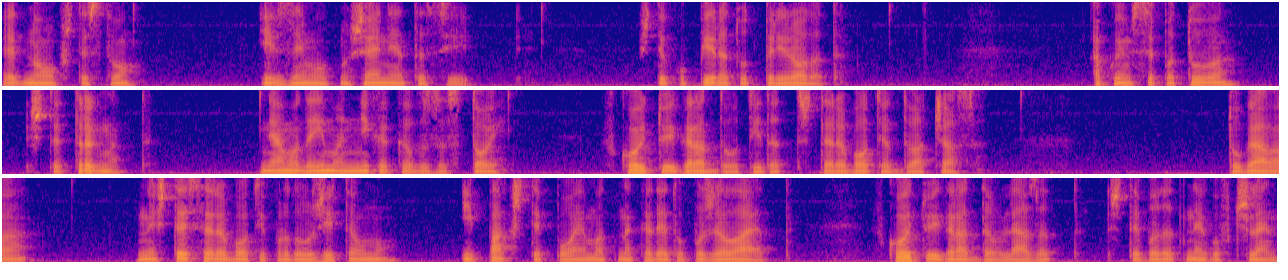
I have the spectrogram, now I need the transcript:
едно общество и взаимоотношенията си ще копират от природата. Ако им се пътува, ще тръгнат. Няма да има никакъв застой. В който и град да отидат, ще работят два часа. Тогава не ще се работи продължително и пак ще поемат на където пожелаят. В който и град да влязат, ще бъдат негов член.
